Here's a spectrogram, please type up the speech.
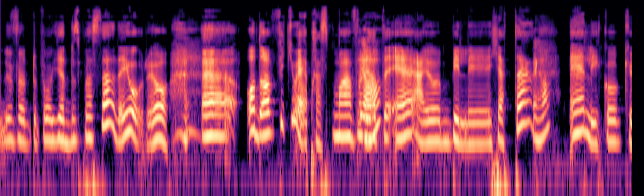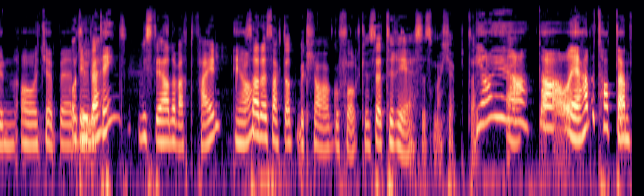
du følte på kjendispresset. Det gjorde du jo. Eh, og da fikk jo jeg press på meg, for Ja. jeg er jo en billig kjette. ja. Jeg liker kun å kjøpe Og du billige vet, ting. hvis det hadde vært feil, Ja. så hadde jeg sagt at beklager, folkens, det er Therese som har kjøpt det. Ja, ja, ja. Da, og jeg hadde tatt den.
